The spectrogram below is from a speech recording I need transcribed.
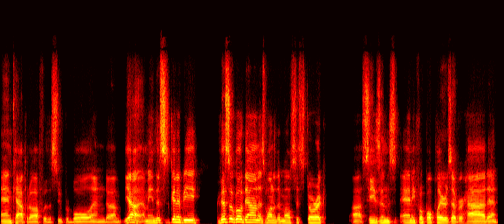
and cap it off with a Super Bowl. And um, yeah, I mean, this is going to be this will go down as one of the most historic uh, seasons any football player has ever had. And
